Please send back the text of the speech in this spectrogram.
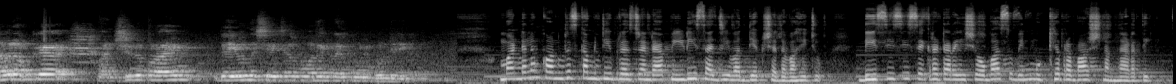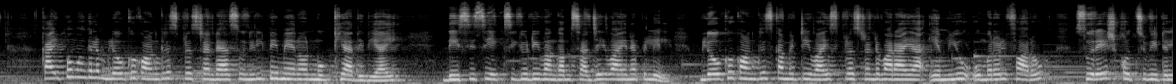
അവരൊക്കെ മനുഷ്യരുടെ പ്രായം ദൈവം നിശ്ചയിച്ചതുപോലെ ഇങ്ങനെ കൂടിക്കൊണ്ടിരിക്കുന്നു. മണ്ഡലം Congress committee president P D Sajeev അധ്യക്ഷത വഹിച്ചു. D C C secretary Shobha Subin മുഖ്യപ്രഭാഷണം നടത്തി. Kaipamangalam block Congress president Sunil P Menon മുഖ്യാതിഥിയായി. ഡി സി സി എക്സിക്യൂട്ടീവ് അംഗം Sajay Vayanappillil block Congress committee vice പ്രസിഡന്റുമാരായ M U Umarul Farooq Suresh Kochuveettil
